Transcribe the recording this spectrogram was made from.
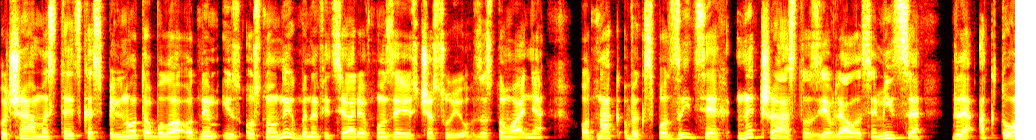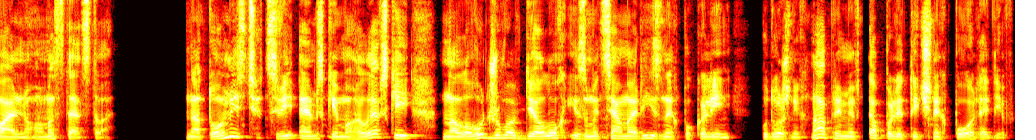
Хоча мистецька спільнота була одним із основних бенефіціарів музею з часу його заснування, однак в експозиціях не часто з'являлося місце для актуального мистецтва. Натомість Цвій Емський Могилевський налагоджував діалог із митцями різних поколінь, художніх напрямів та політичних поглядів.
